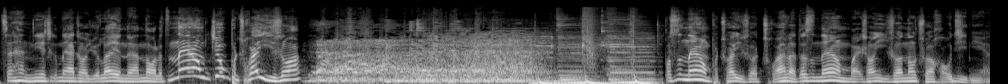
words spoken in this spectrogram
这你这个男装越来越难弄了这男人就不穿衣裳。不是男人不穿衣裳穿了但是男人买上衣裳能穿好几年。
